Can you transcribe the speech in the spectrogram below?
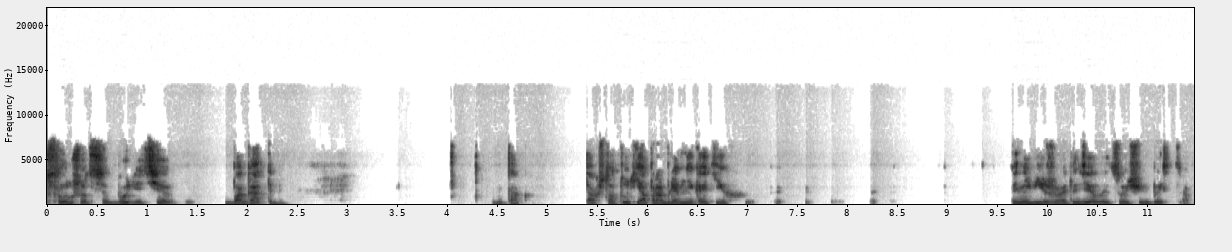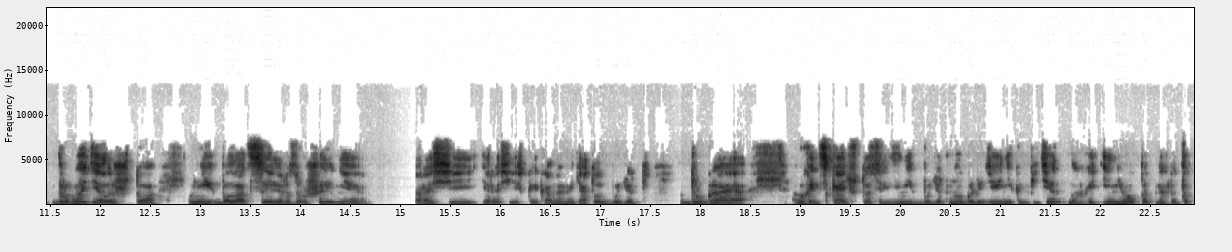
слушаться, будете богатыми. Не так. Так что тут я проблем никаких не вижу. Это делается очень быстро. Другое дело, что у них была цель разрушения России и российской экономики, а тут будет другая. Вы хотите сказать, что среди них будет много людей некомпетентных и неопытных? Ну, так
